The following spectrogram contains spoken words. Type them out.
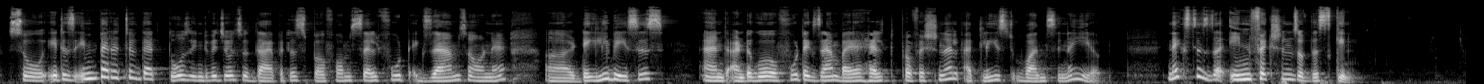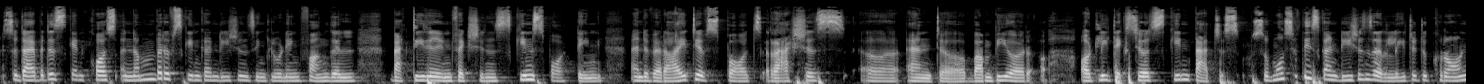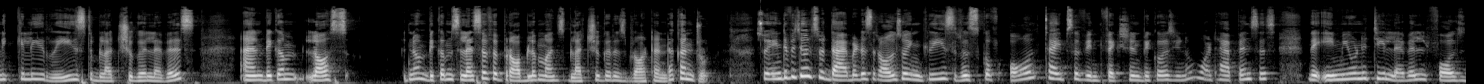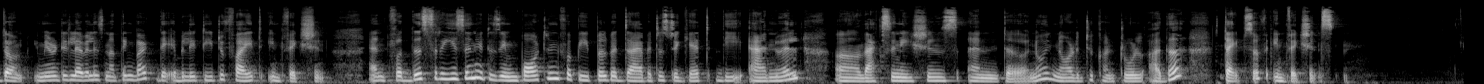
So it is imperative that those individuals with diabetes perform self foot exams on a uh, daily basis and undergo a foot exam by a health professional at least once in a year. Next is the infections of the skin. So, diabetes can cause a number of skin conditions, including fungal, bacterial infections, skin spotting, and a variety of spots, rashes, uh, and uh, bumpy or oddly textured skin patches. So, most of these conditions are related to chronically raised blood sugar levels and become loss you know becomes less of a problem once blood sugar is brought under control. So individuals with diabetes are also increased risk of all types of infection because you know what happens is the immunity level falls down. Immunity level is nothing but the ability to fight infection. And for this reason it is important for people with diabetes to get the annual uh, vaccinations and uh, you know in order to control other types of infections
